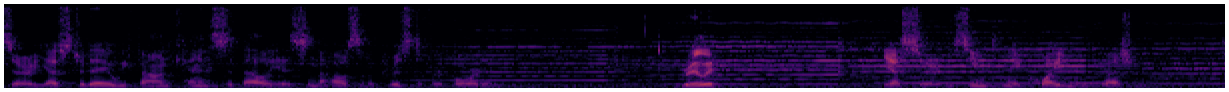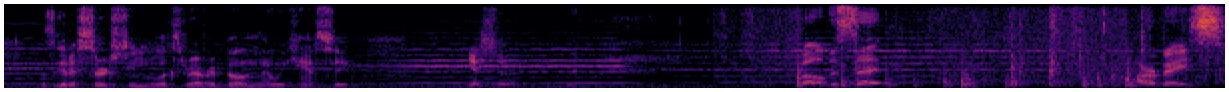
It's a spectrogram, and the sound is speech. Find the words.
Sir, yesterday we found Kenneth Sibelius in the house of a Christopher Borden. Really? Yes, sir. He seemed to make quite an impression. Let's get a search team to look through every building that we can't see. Yes, sir. Good. Well, this is it. Our base.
